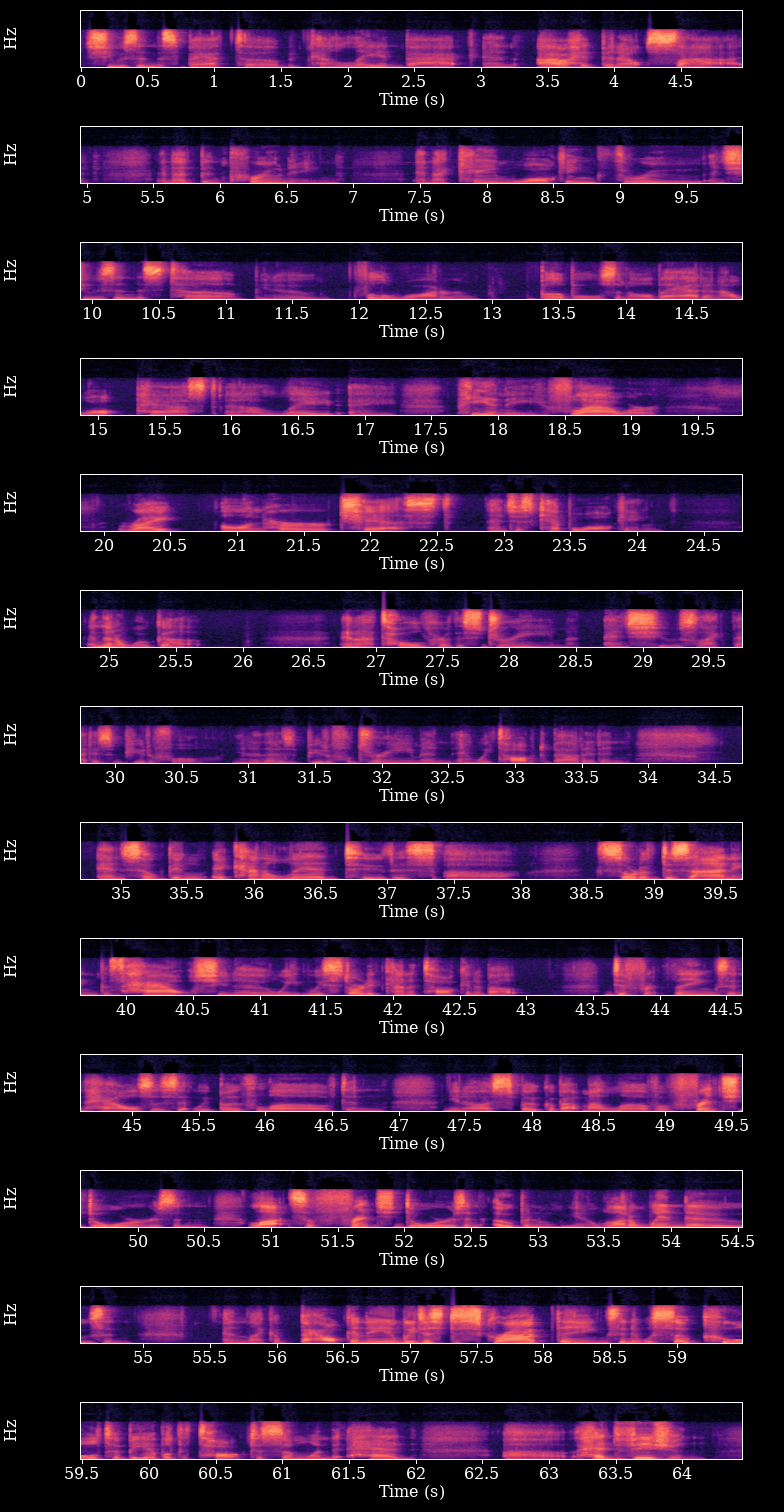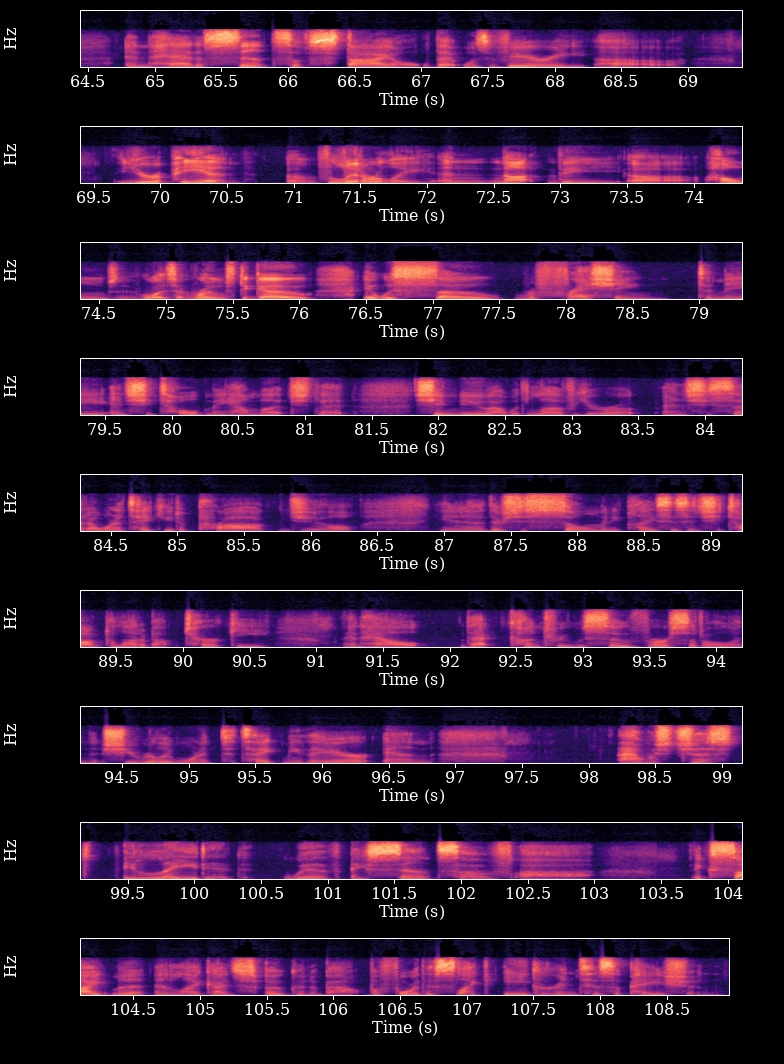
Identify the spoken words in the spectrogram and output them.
she was in this bathtub kind of laying back and I had been outside and I'd been pruning and I came walking through and she was in this tub, you know, full of water and bubbles and all that and I walked past and I laid a peony flower right on her chest and just kept walking. And then I woke up and I told her this dream, and she was like, "That is beautiful. You know, that is a beautiful dream." And and we talked about it, and and so then it kind of led to this uh, sort of designing this house. You know, we we started kind of talking about different things in houses that we both loved and you know I spoke about my love of French doors and lots of French doors and open you know a lot of windows and and like a balcony and we just described things and it was so cool to be able to talk to someone that had uh, had vision and had a sense of style that was very uh, European, uh, literally, and not the uh, homes. What is it? Rooms to go. It was so refreshing to me, and she told me how much that she knew I would love Europe. And she said, I want to take you to Prague, Jill. You know, there's just so many places. And she talked a lot about Turkey and how that country was so versatile and that she really wanted to take me there. And I was just elated with a sense of uh, excitement and, like I'd spoken about before, this like eager anticipation.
